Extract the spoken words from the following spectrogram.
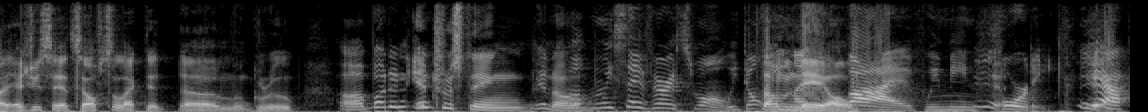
uh, as you said, self-selected um, group, uh, but an interesting, you know. Well, when we say very small, we don't Thumbnail. mean like five. We mean forty. Yeah.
